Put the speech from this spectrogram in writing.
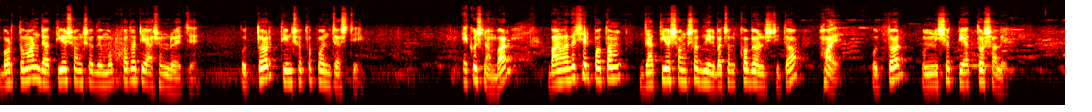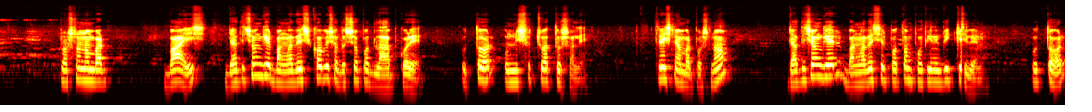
বর্তমান জাতীয় সংসদে মোট কতটি আসন রয়েছে? উত্তর তিনশত পঞ্চাশটি। একুশ নম্বর, বাংলাদেশের প্রথম জাতীয় সংসদ নির্বাচন কবে অনুষ্ঠিত হয়? উত্তর উনিশশো তিয়াত্তর সালে। প্রশ্ন নম্বর বাইশ, জাতিসংঘের বাংলাদেশ কবে সদস্যপদ লাভ করে? উত্তর উনিশশো চুয়াত্তর সালে। তেইশ নম্বর প্রশ্ন, জাতিসংঘের বাংলাদেশের প্রথম প্রতিনিধি কে ছিলেন? উত্তর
